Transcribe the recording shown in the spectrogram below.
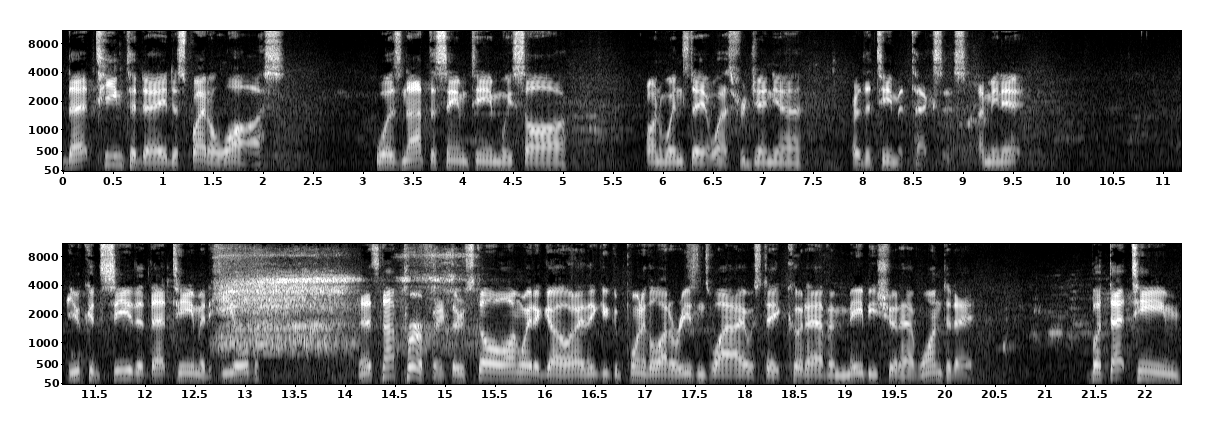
that team today, despite a loss, was not the same team we saw on Wednesday at West Virginia or the team at Texas. I mean, it. You could see that that team had healed. And it's not perfect. There's still a long way to go, and I think you could point at a lot of reasons why Iowa State could have and maybe should have won today. But that team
